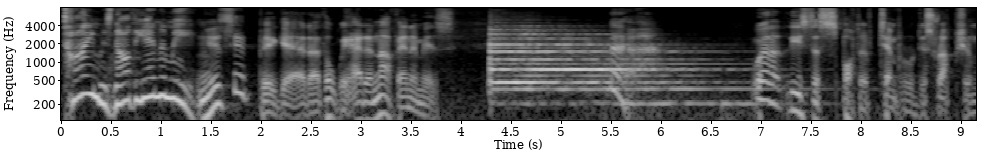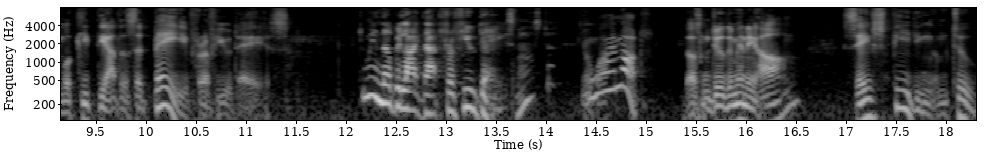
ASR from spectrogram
Time is now the enemy. Is it, Big Ed? I thought we had enough enemies. Yeah. Well, at least a spot of temporal disruption will keep the others at bay for a few days. Do you mean they'll be like that for a few days, Master? Why not? Doesn't do them any harm. Saves feeding them, too.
